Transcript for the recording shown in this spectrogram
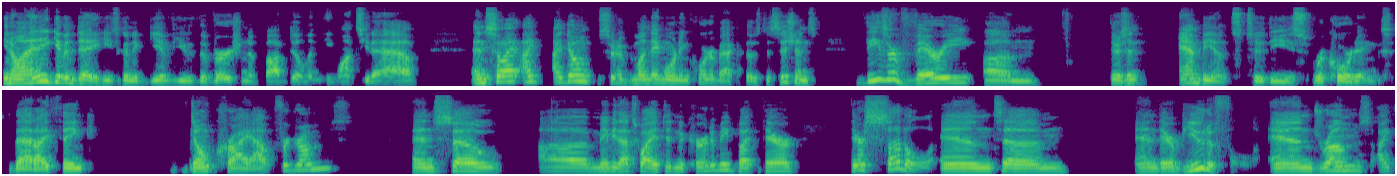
you know, on any given day, he's going to give you the version of Bob Dylan he wants you to have. And so I, I, I don't sort of Monday morning quarterback those decisions. These are very, um, there's an ambience to these recordings that I think don't cry out for drums. And so uh, maybe that's why it didn't occur to me, but they're they're subtle and um, and they're beautiful. And drums, I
